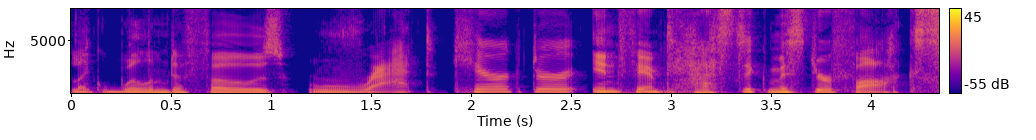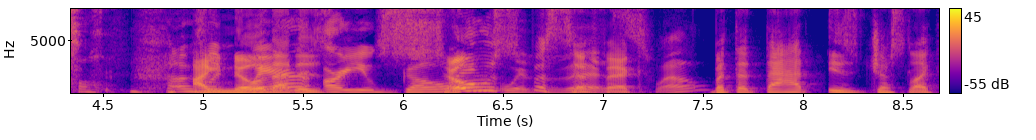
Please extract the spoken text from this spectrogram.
like Willem Dafoe's rat character in Fantastic Mr. Fox. I, I like, know that is are you going so specific. Well, but that that is just like,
